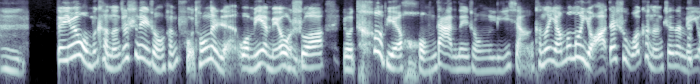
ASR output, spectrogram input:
嗯。对，因为我们可能就是那种很普通的人，我们也没有说有特别宏大的那种理想。可能杨萌萌有啊，但是我可能真的没有。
